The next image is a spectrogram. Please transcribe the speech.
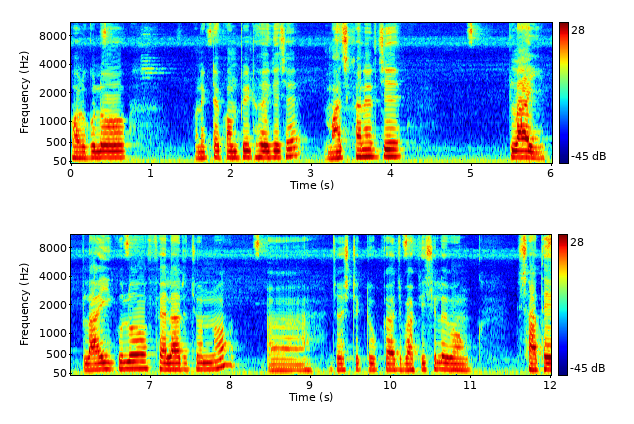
ঘরগুলো অনেকটা কমপ্লিট হয়ে গেছে। মাঝখানের যে প্লাই, প্লাইগুলো ফেলার জন্য জাস্ট একটু কাজ বাকি ছিল এবং সাথে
